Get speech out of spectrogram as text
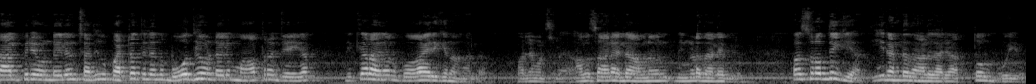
താല്പര്യം ഉണ്ടെങ്കിലും ചതിവ് പറ്റത്തില്ലെന്ന് ബോധ്യം ഉണ്ടെങ്കിലും മാത്രം ചെയ്യുക. മിക്കവാറും അതിനൊക്കെ പോകാതിരിക്കുന്നതാണ് നല്ലത്. പറഞ്ഞ മനസ്സിലായി? അവസാനം എല്ലാം അവനവൻ നിങ്ങളുടെ തലയിൽ വരും അപ്പോൾ ശ്രദ്ധിക്കുക. ഈ രണ്ട് നാളുകാർ അത്തവും പോയും.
